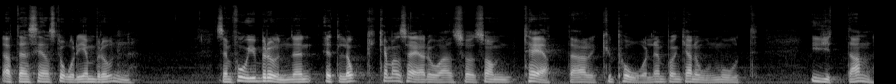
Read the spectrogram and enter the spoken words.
Att den sen står i en brunn. Sen får ju brunnen ett lock kan man säga då, alltså som tätar kupolen på en kanon mot ytan.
